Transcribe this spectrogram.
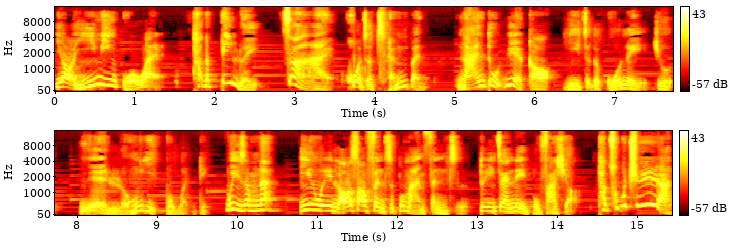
要移民国外。它的壁垒、障碍或者成本难度越高，你这个国内就越容易不稳定。为什么呢？因为牢骚分子、不满分子堆在内部发酵，他出不去啊，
